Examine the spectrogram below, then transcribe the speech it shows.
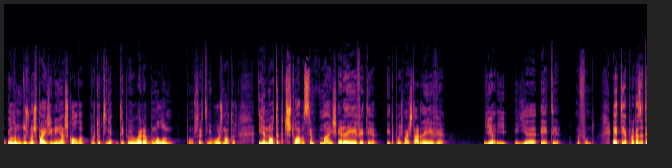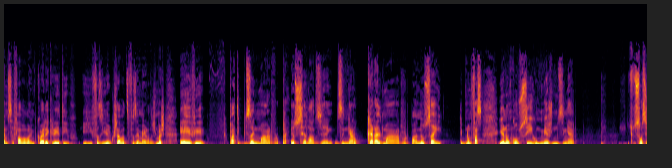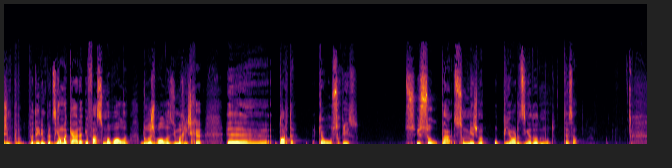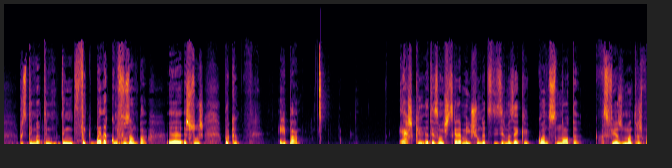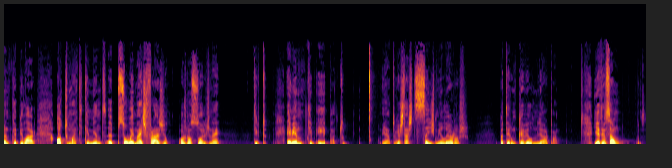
eu lembro dos meus pais irem à escola porque eu tinha, tipo, eu era bom aluno. Então, ser tinha boas notas. E a nota que destoava sempre mais era a EVT. E depois, mais tarde, a EV. E a, e, e a ET, no fundo. ET, por acaso, até me safava bem, porque eu era criativo e fazia, gostava de fazer merdas. Mas a EV, pá, tipo, desenho uma árvore. Pá, eu sei lá desenhar, desenhar o caralho de uma árvore, pá. Não sei. Tipo, não faço... Eu não consigo mesmo desenhar. Se vocês me pedirem para desenhar uma cara, eu faço uma bola, duas bolas e uma risca uh, torta, que é o sorriso. Eu sou, pá, sou mesmo o pior desenhador do mundo. Atenção. Por isso tem-me tem, tem feito bué da confusão, pá. Uh, as pessoas. Porque, é pá. Acho que, atenção, isto se calhar é meio chunga de se dizer, mas é que quando se nota que se fez uma transplante capilar, automaticamente a pessoa é mais frágil aos nossos olhos, não é? Tipo, tu, é mesmo tipo, é pá, tu, yeah, tu gastaste 6 mil euros para ter um cabelo melhor, pá. E atenção,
